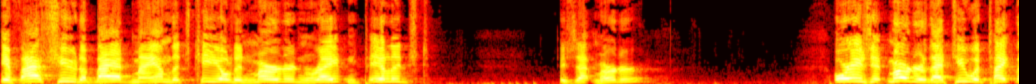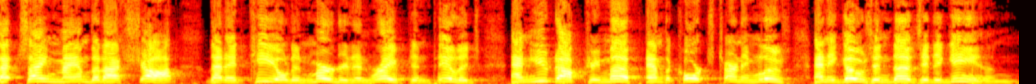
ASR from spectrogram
If I shoot a bad man that's killed and murdered and raped and pillaged, is that murder? Or is it murder that you would take that same man that I shot that had killed and murdered and raped and pillaged, and you doctor him up, and the courts turn him loose, and he goes and does it again?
